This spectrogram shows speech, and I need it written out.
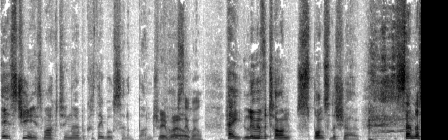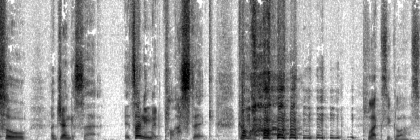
It's genius marketing though because they will sell a bunch. They of Of will. they will. Hey, Louis Vuitton, sponsor the show. Send us all a Jenga set. It's only made of plastic. Come on. Plexiglass,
